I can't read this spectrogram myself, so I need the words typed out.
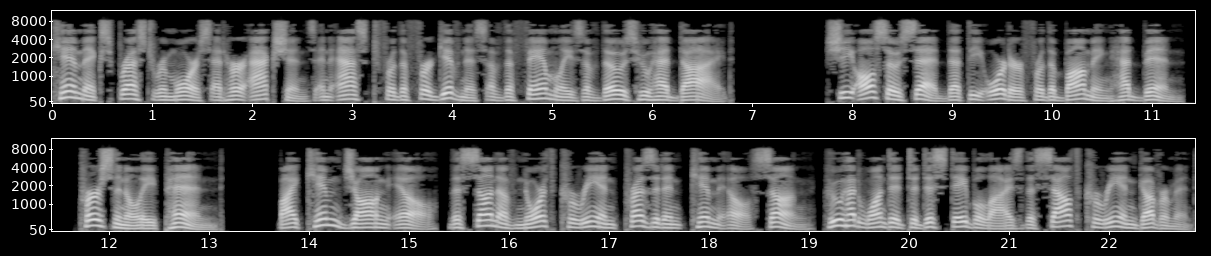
Kim expressed remorse at her actions and asked for the forgiveness of the families of those who had died. She also said that the order for the bombing had been personally penned by Kim Jong-il, the son of North Korean President Kim Il-sung, who had wanted to destabilize the South Korean government,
